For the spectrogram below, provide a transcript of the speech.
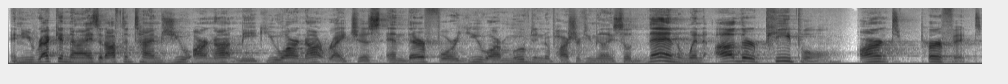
and you recognize that oftentimes you are not meek, you are not righteous, and therefore you are moved into a posture of humility. So then, when other people aren't perfect,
